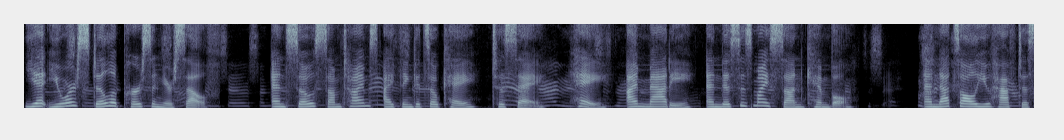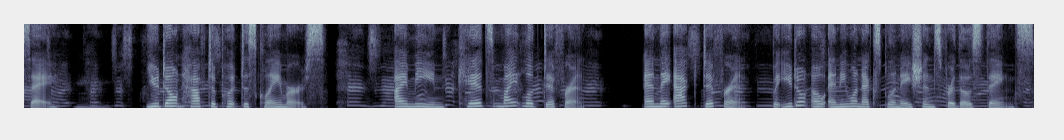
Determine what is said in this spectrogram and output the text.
Yet you are still a person yourself. And so sometimes I think it's okay to say, hey, I'm Maddie, and this is my son Kimball. And that's all you have to say. You don't have to put disclaimers. I mean, kids might look different. And they act different, but you don't owe anyone explanations for those things.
